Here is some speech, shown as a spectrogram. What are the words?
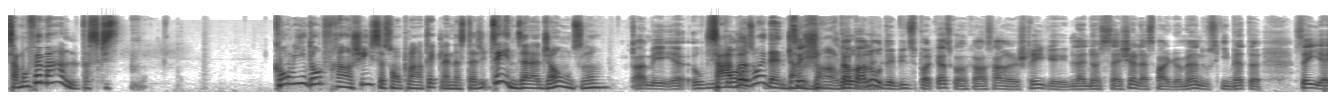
Ça m'a fait mal parce que. Combien d'autres franchises se sont plantées avec la nostalgie? Tu sais, Indiana Jones, là. Ah, mais euh, oublie Ça a pas- besoin d'être dans sais, genre-là, T'en parlais là. au début du podcast quand on commençait à enregistrer, que la nostalgie à la Spider-Man, où ce qu'ils mettent. euh, tu sais, euh,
